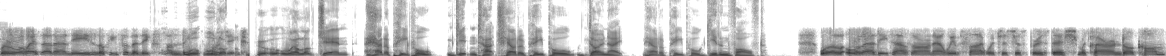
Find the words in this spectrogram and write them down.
we're always on our knees looking for the next funding well, well, project. Look, well, look, Jan, how do people get in touch? How do people donate? How do people get involved? Well, all our details are on our website, which is just bruce-mclaren.com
